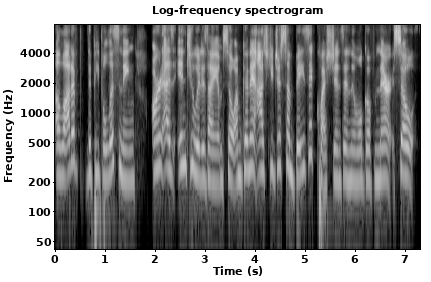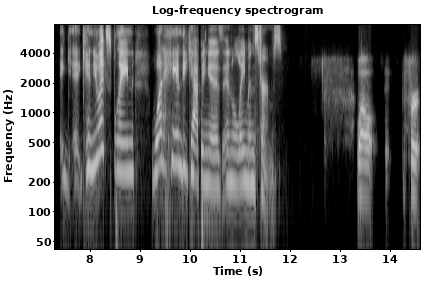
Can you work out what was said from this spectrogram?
a lot of the people listening aren't as into it as I am. So, I'm going to ask you just some basic questions and then we'll go from there. So, can you explain what handicapping is in layman's terms? Well, for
